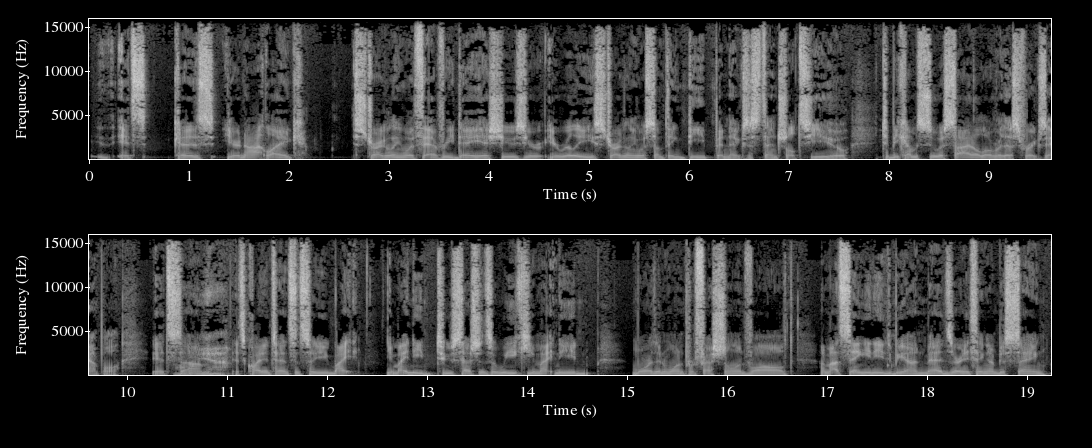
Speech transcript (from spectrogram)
It's because you're not like struggling with everyday issues. You're you're really struggling with something deep and existential to you. To become suicidal over this, for example, it's um, yeah. it's quite intense, and so you might you might need two sessions a week. You might need more than one professional involved. I'm not saying you need to be on meds or anything. I'm just saying,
